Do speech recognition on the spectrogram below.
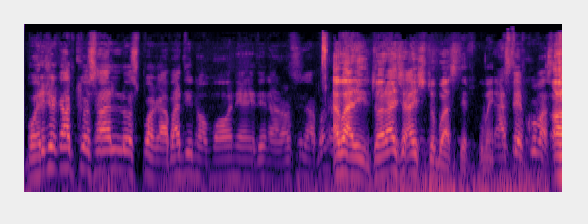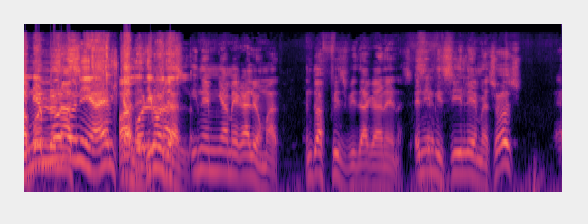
Μπορεί και κάποιος άλλος που αγαπά την ομόνια ή την ανόρθωση να μπορεί. Αβάρι, τώρα ας το που αστεύουμε. Να στευκούμαστε. Ο Είναι Απόλλωνας- μόνο η ΑΕΛ, ο καλέ, τίποτε Απόλλωνας άλλο. Είναι μια μεγάλη ομάδα. Δεν το αφισβητά κανένας. Είναι η μισή ηλία μεσός, Ε,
